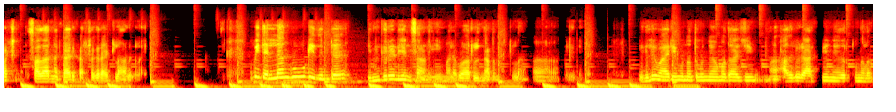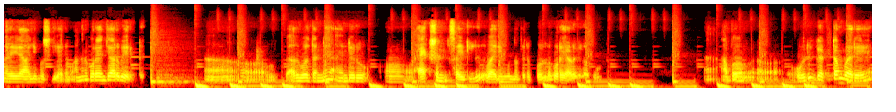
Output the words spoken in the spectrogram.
പക്ഷെ സാധാരണക്കാർ കർഷകരായിട്ടുള്ള ആളുകളായി. അപ്പൊ ഇതെല്ലാം കൂടി ഇതിന്റെ ഇൻഗ്രീഡിയൻസ് ആണ് ഈ മലബാറിൽ നടന്നിട്ടുള്ള ഇതിന്റെ. ഇതിൽ വാര്യംകുന്നത്ത് ആജിയും അതിലൊരു ആത്മീയ നേതൃത്വം എന്നുള്ള നിലയിൽ ആലി മുസ്ലിയാരും അങ്ങനെ കുറെ അഞ്ചാറ് പേരുണ്ട്. അതുപോലെ തന്നെ അതിന്റെ ഒരു ആക്ഷൻ സൈഡിൽ വാര്യംകുന്നത്തിനെ പോലുള്ള കുറേ ആളുകളൊക്കെ അതുണ്ട് അപ്പോൾ ഒരു ഘട്ടം വരെ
